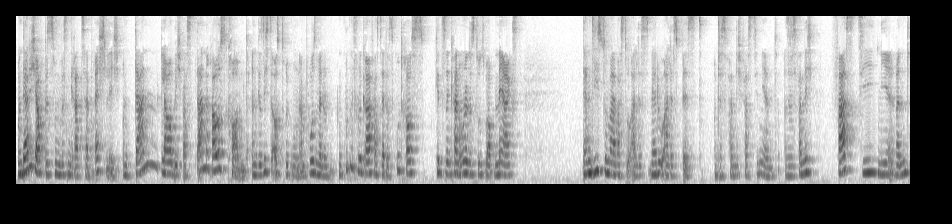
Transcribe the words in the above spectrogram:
und dadurch auch bis zu einem gewissen Grad zerbrechlich. Und dann, glaube ich, was dann rauskommt an Gesichtsausdrücken und an Posen, wenn du einen guten Fotograf hast, der das gut rauskitzeln kann, ohne dass du es überhaupt merkst, dann siehst du mal, was du alles, wer du alles bist. Und das fand ich faszinierend. Also das fand ich faszinierend.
